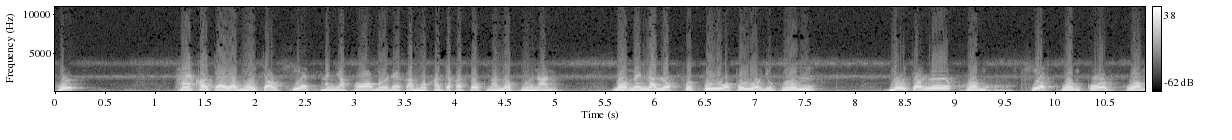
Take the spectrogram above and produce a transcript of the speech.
ทุกข์ให้เข้าใจว่ามูเจ้าเครียดให้อย่าพอเมื่อใดกับมูเขาจะกระตกนรกมือนั้นบ่แม่นนรกฟุดปุลุปุลุอยู่พุ่นมูเจ้าเลิกความเครียดความโกรธความ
